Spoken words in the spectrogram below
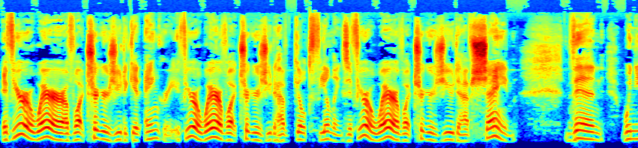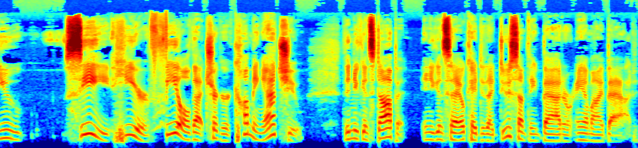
If you're aware of what triggers you to get angry, if you're aware of what triggers you to have guilt feelings, if you're aware of what triggers you to have shame, then when you see, hear, feel that trigger coming at you, then you can stop it and you can say, okay, did I do something bad or am I bad?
